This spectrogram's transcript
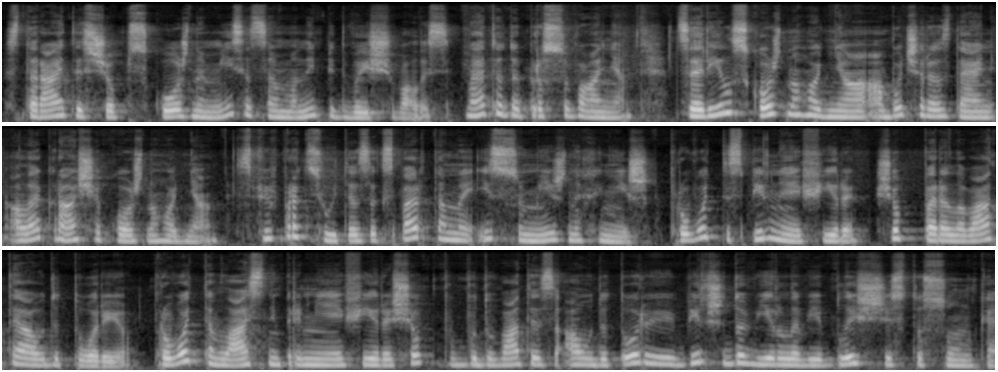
Старайтесь, щоб з кожним місяцем вони підвищувались. Методи просування це ріл з кожного дня або через день, але краще кожного дня. Співпрацюйте з експертами із суміжних ніж, проводьте спільні ефіри, щоб переливати аудиторію. Проводьте власні прямі ефіри, щоб побудувати з аудиторією більш довірливі, ближчі стосунки,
